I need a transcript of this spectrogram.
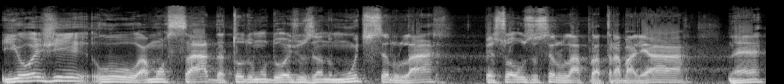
E hoje o, a moçada, todo mundo hoje usando muito celular, a pessoa usa o celular para trabalhar, né?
